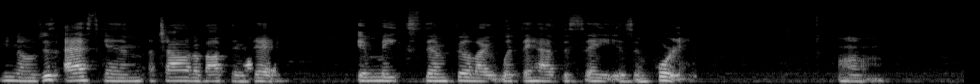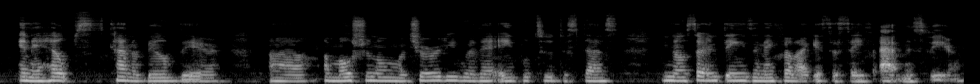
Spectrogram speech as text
you know, just asking a child about their day, it makes them feel like what they have to say is important. Um, and it helps kind of build their uh, emotional maturity where they're able to discuss, you know, certain things and they feel like it's a safe atmosphere.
